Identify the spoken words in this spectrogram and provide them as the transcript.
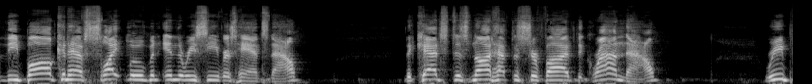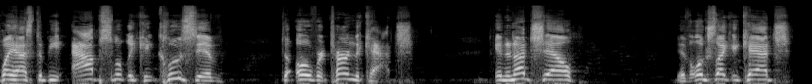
The ball can have slight movement in the receiver's hands now. The catch does not have to survive the ground now. Replay has to be absolutely conclusive to overturn the catch. In a nutshell, if it looks like a catch,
